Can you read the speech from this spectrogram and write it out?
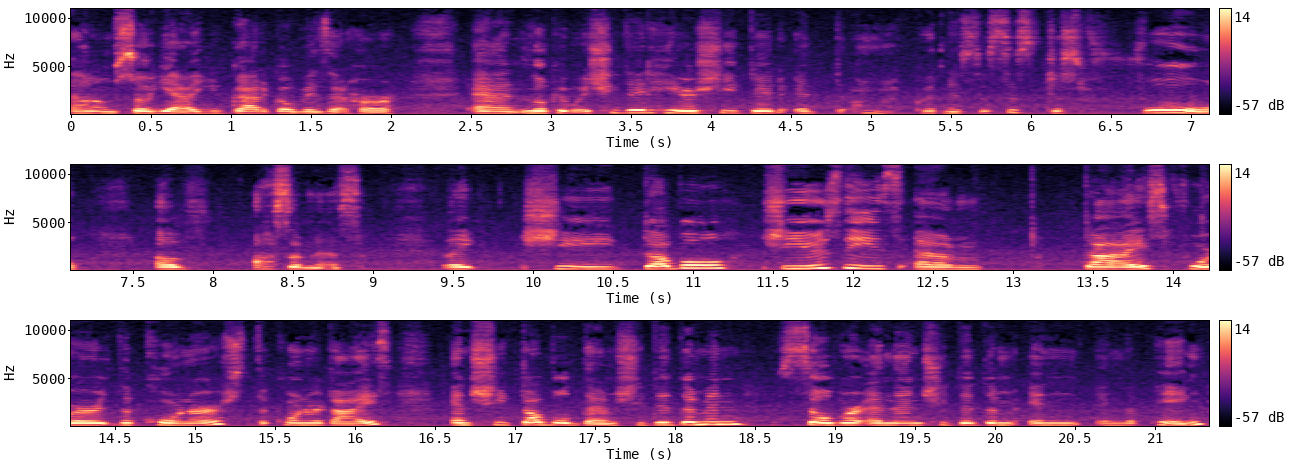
Um, so yeah, you gotta go visit her and look at what she did here. She did it. Oh my goodness, this is just full of awesomeness like she double she used these um, dies for the corners the corner dies and she doubled them. She did them in silver and then she did them in in the pink.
